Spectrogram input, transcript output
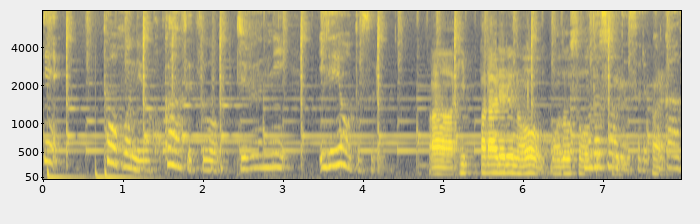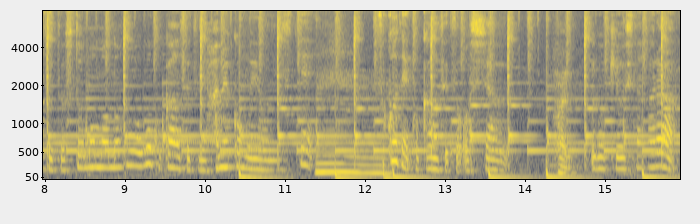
で当本人は股関節を自分に入れようとする。あー引っ張られるのを戻そうと戻する。そうとする。股は関節、太ももの方を股関節にはめ込むようにしてそこで股関節を押し合うはい。動きをしながら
